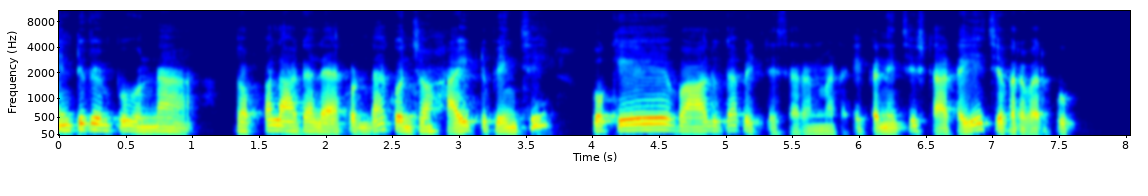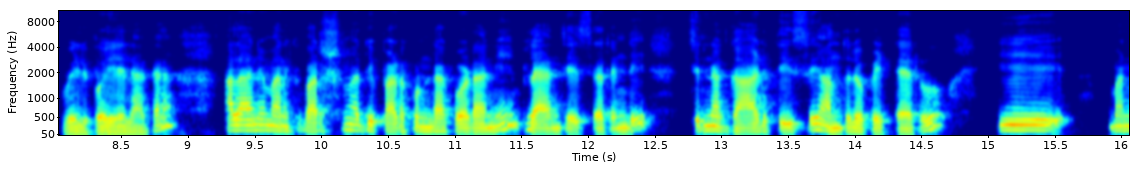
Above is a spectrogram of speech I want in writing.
ఇంటి వెంపు ఉన్న దొప్పలాగా లేకుండా కొంచెం హైట్ పెంచి ఒకే వాలుగా పెట్టేశారనమాట ఇక్కడి నుంచి స్టార్ట్ అయ్యి చివరి వరకు. వెళ్ళిపోయేలాగా. అలానే మనకి వర్షం అది పడకుండా కూడా ప్లాన్ చేశారండి. చిన్న గాడి తీసి అందులో పెట్టారు. ఈ మన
